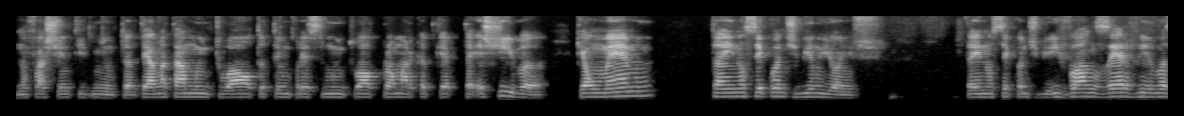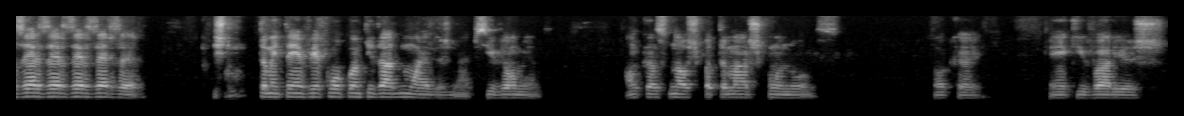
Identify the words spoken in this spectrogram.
Não faz sentido nenhum. Portanto, ela está muito alta, tem um preço muito alto para o market cap. A Shiba, que é um meme, tem não sei quantos bilhões tem não sei quantos e vale 0,00000. Isto também tem a ver com a quantidade de moedas, não é? Possivelmente. Alcance novos patamares com a. Ok. Tem aqui várias.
